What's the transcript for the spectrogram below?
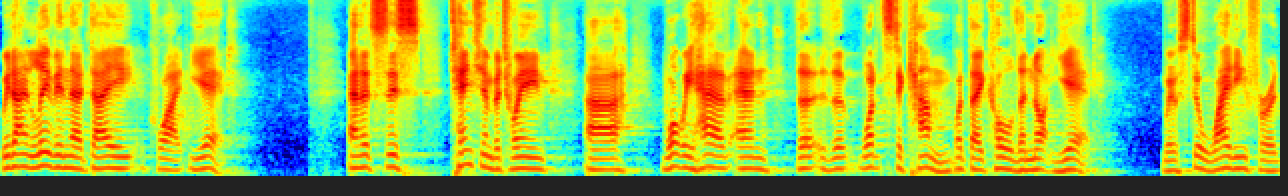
We don't live in that day quite yet. And it's this tension between uh, what we have and the, the, what's to come, what they call the not yet. We're still waiting for it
